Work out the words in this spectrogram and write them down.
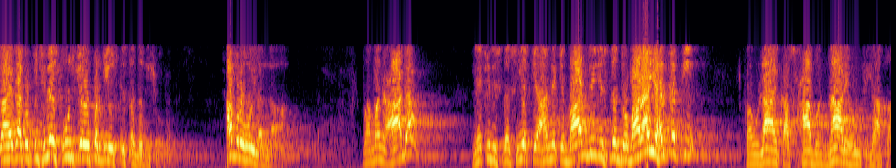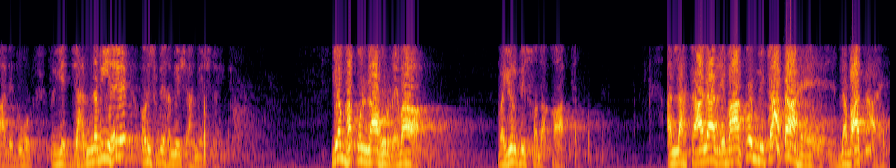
چاہے گا تو پچھلے سود کے اوپر بھی اس کی سرزنش ہوگی۔ امر اللہ وہ من آگا لیکن اس نصیحت کے آنے کے بعد بھی جس نے دوبارہ یہ حرکت کی۔ فولا کا صحاب النار ہوں فیا خالدون۔ تو یہ جہنبی ہے اور اس میں ہمیشہ ہمیشہ ہے۔ یم حق اللہ الربا و یورب صدقات اللہ تعالی ربا کو مٹاتا ہے، دباتا ہے۔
